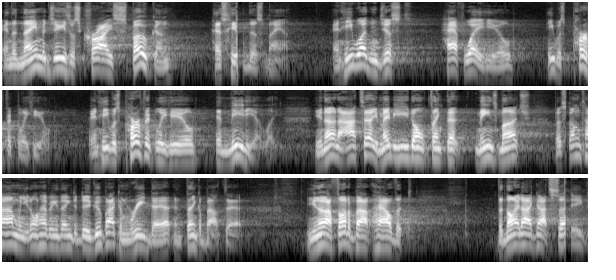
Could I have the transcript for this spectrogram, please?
And the name of Jesus Christ spoken has healed this man. And he wasn't just halfway healed, he was perfectly healed. And he was perfectly healed immediately. You know, now I tell you, maybe you don't think that means much, but sometime when you don't have anything to do, go back and read that and think about that. You know, I thought about how that the night I got saved,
